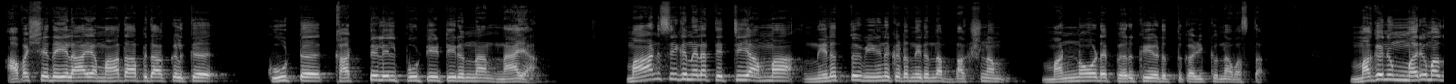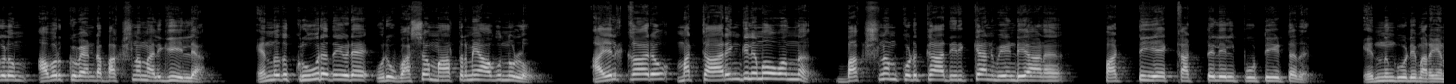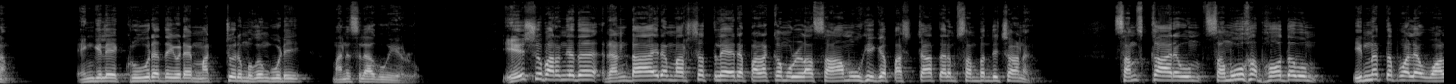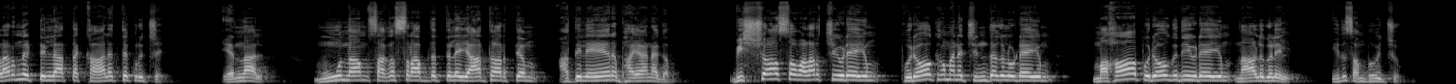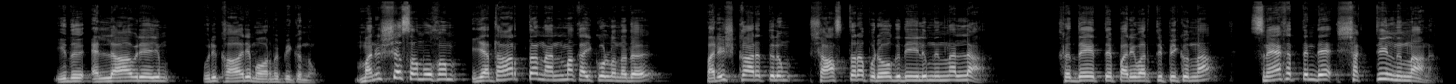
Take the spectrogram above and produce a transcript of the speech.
അവശ്യതയിലായ മാതാപിതാക്കൾക്ക് കൂട്ട് കട്ടിലിൽ പൂട്ടിയിട്ടിരുന്ന നായ. മാനസിക നില തെറ്റിയ അമ്മ നിലത്തു വീണ് കിടന്നിരുന്ന ഭക്ഷണം മണ്ണോടെ പെറുക്കിയെടുത്ത് കഴിക്കുന്ന അവസ്ഥ. മകനും മരുമകളും അവർക്ക് വേണ്ട ഭക്ഷണം നൽകിയില്ല എന്നത് ക്രൂരതയുടെ ഒരു വശം മാത്രമേ ആകുന്നുള്ളൂ. അയൽക്കാരോ മറ്റാരെങ്കിലുമോ വന്ന് ഭക്ഷണം കൊടുക്കാതിരിക്കാൻ വേണ്ടിയാണ് പട്ടിയെ കട്ടിലിൽ പൂട്ടിയിട്ടത് എന്നും കൂടി മറിയണം. എങ്കിലേ ക്രൂരതയുടെ മറ്റൊരു മുഖം കൂടി മനസ്സിലാകുകയുള്ളൂ. യേശു പറഞ്ഞത് രണ്ടായിരം വർഷത്തിലേറെ പഴക്കമുള്ള സാമൂഹിക പശ്ചാത്തലം സംബന്ധിച്ചാണ്. സംസ്കാരവും സമൂഹബോധവും ഇന്നത്തെ പോലെ വളർന്നിട്ടില്ലാത്ത കാലത്തെക്കുറിച്ച്. എന്നാൽ മൂന്നാം സഹസ്രാബ്ദത്തിലെ യാഥാർത്ഥ്യം അതിലേറെ ഭയാനകം. വിശ്വാസ വളർച്ചയുടെയും പുരോഗമന ചിന്തകളുടെയും മഹാപുരോഗതിയുടെയും നാളുകളിൽ ഇത് സംഭവിച്ചു. ഇത് എല്ലാവരെയും ഒരു കാര്യം ഓർമ്മിപ്പിക്കുന്നു. മനുഷ്യ സമൂഹം യഥാർത്ഥ നന്മ കൈക്കൊള്ളുന്നത് പരിഷ്കാരത്തിലും ശാസ്ത്ര പുരോഗതിയിലും നിന്നല്ല. ഹൃദയത്തെ പരിവർത്തിപ്പിക്കുന്ന സ്നേഹത്തിന്റെ ശക്തിയിൽ നിന്നാണ്.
